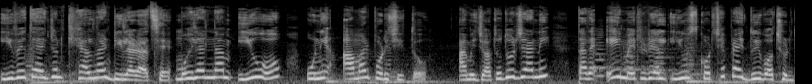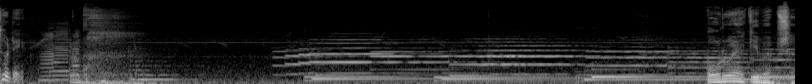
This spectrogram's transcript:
ইউএতে একজন খেলনার ডিলার আছে। মহিলার নাম ইউও উনি আমার পরিচিত। আমি যতদূর জানি, তারা এই মেটেরিয়াল ইউজ করছে প্রায় দুই বছর ধরে। ওরও একই ব্যবসা।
